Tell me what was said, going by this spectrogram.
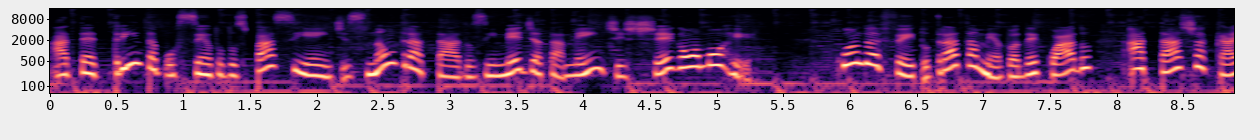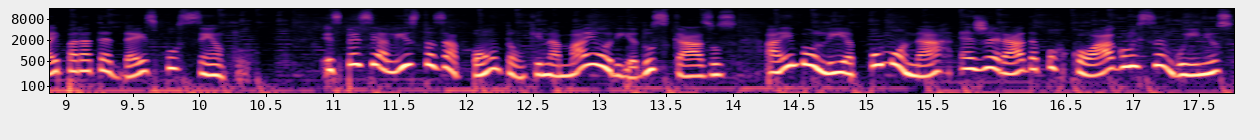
Até 30% dos pacientes não tratados imediatamente chegam a morrer. Quando é feito o tratamento adequado, a taxa cai para até 10%. Especialistas apontam que, na maioria dos casos, a embolia pulmonar é gerada por coágulos sanguíneos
